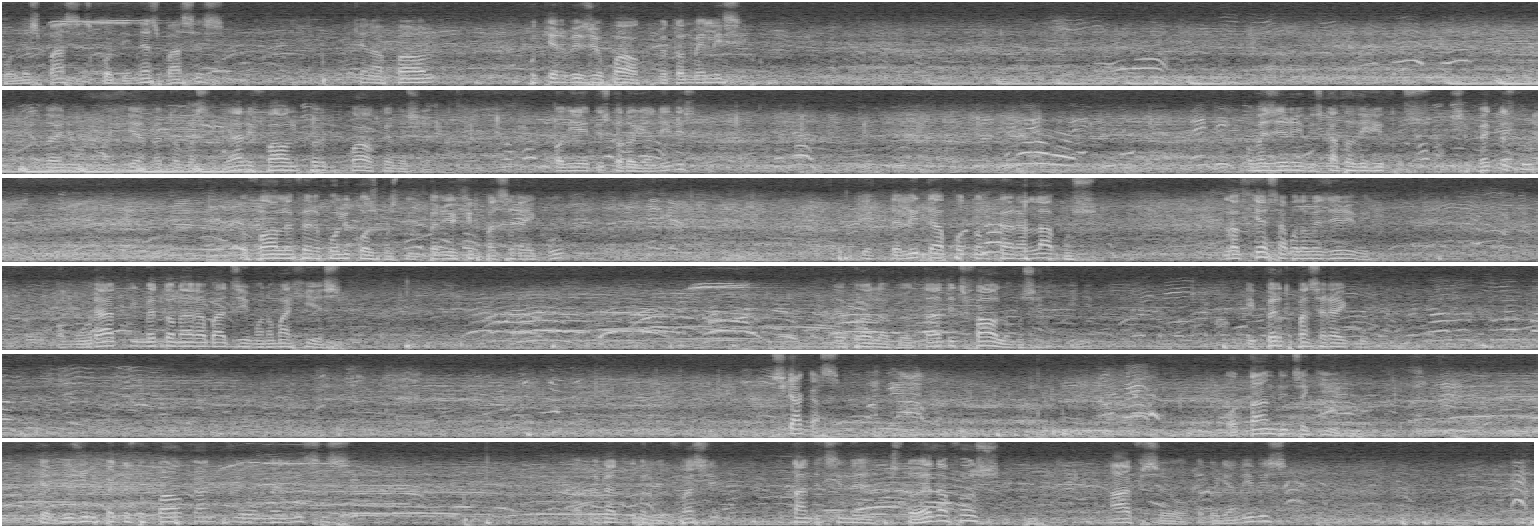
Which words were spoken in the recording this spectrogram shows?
Πολλές πάσες, κοντινές πάσες. Και ένα φάουλ που κερδίζει ο Πάοκ με τον Μελίση. Εδώ είναι η μονομαχία με τον Βασιλιάδη. Φάουλ υπέρ του Πάοκ έδωσε ο διαιτής Κοντογιαννίδης. Ο Βεζιρίδης καθοδηγεί τους συμπαίκτες του. Το φάουλ έφερε πολύ κόσμο στην περιοχή του Πανσεραϊκού και εκτελείται από τον Καραλάπους. Γροθιές από τον Βεζιρίδη. Ο Μουράτη με τον Αραμπατζή, μονομαχίες. Δεν πρόλαβε ο Τάντιτς, φάουλ όμως έχει γίνει. Υπέρ του Πανσεραϊκού. Σιάκας. Ο Τάντιτς εκεί. Κερδίζουν οι παίκτες του ΠΑΟ, κάνει και ο Μελίσης. Θα πρέπει να το δούμε λίγο τη φάση. Ο Τάντιτς είναι στο έδαφος. Άφησε ο Κατογιαννίδης.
